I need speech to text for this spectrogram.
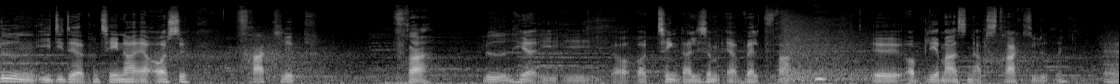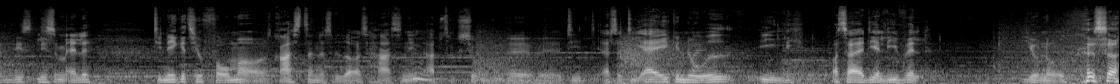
Lyden i de der container er også fraklip fra lyden her, i, i, og, og ting, der ligesom er valgt fra, øh, og bliver meget sådan abstrakt lyd. Ikke? Øh, lig, ligesom alle de negative former og resterne osv. også har sådan en abstraktion. Øh, de, altså, de er ikke noget egentlig og så er de alligevel jo noget. så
